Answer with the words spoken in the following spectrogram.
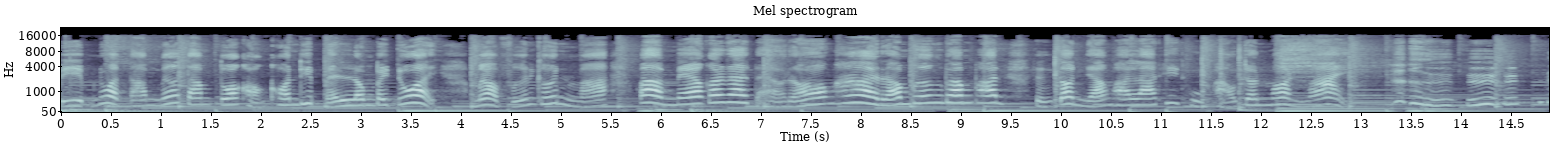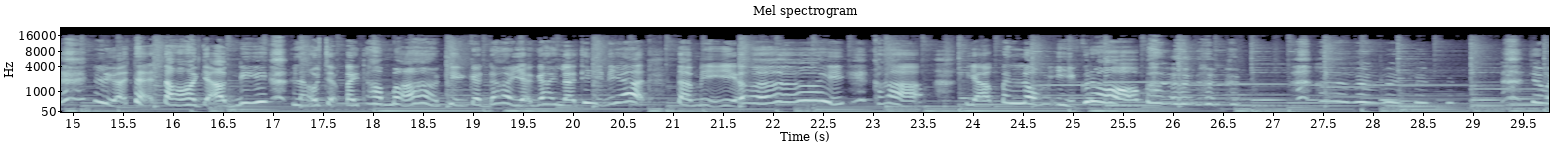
บีบนวดตามเนื้อตามตัวของคนที่เป็นลมไปด้วย เมื่อฟื้นขึ้นมา ป้าแมวก็ได้แต่ร้องไห้รำพึงรำพัน ถึงต้นยางพาราที่ถูกเผาจนมอดไหม้ เหลือแต่ต่ออย่างนี้ เราจะไปทำมาหากินกันได้ยังไงล่ะทีเนี้ยแต่มีเอ้ยข้าอยากเป็นลมอีกรอบจะไป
